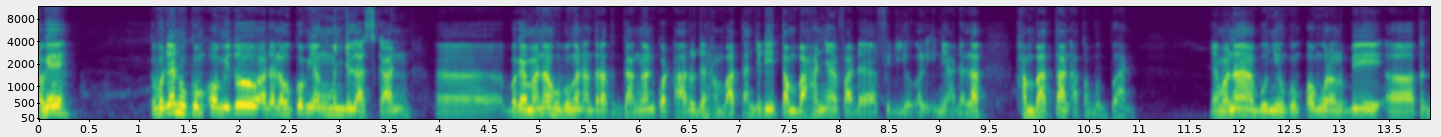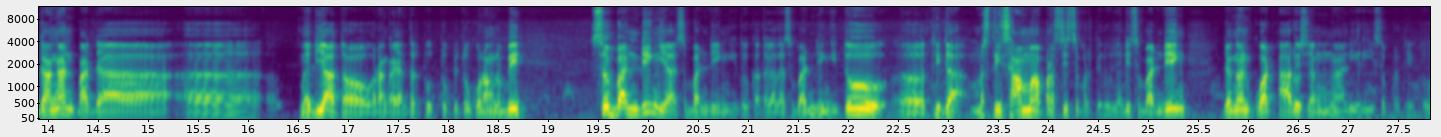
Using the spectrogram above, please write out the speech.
Oke. Kemudian hukum Ohm itu adalah hukum yang menjelaskan eh, bagaimana hubungan antara tegangan, kuat arus dan hambatan. Jadi tambahannya pada video kali ini adalah hambatan atau beban. Yang mana bunyi hukum Ohm kurang lebih eh, tegangan pada eh, media atau rangkaian tertutup itu kurang lebih sebanding ya sebanding itu kata-kata sebanding itu e, tidak mesti sama persis seperti itu. Jadi sebanding dengan kuat arus yang mengaliri seperti itu.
